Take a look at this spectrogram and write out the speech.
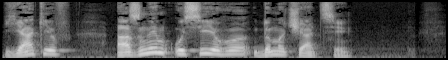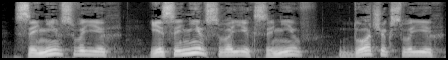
Яків, а з ним усі його домочадці, синів своїх і синів своїх синів, дочок своїх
